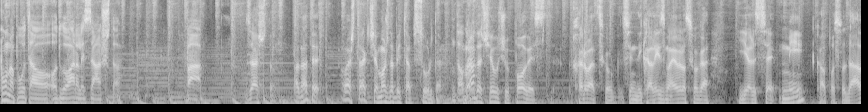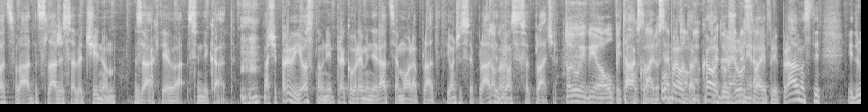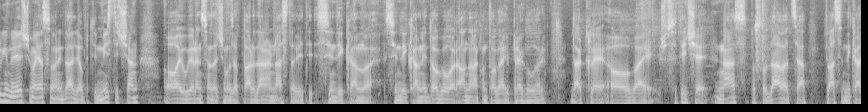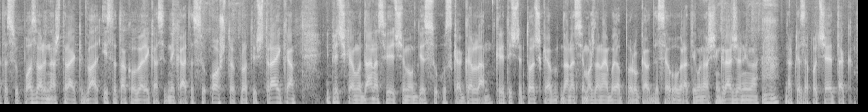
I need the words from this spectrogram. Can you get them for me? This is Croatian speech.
puno puta odgovarali zašto. Pa, Zašto? Pa znate, ovaj štrajk će možda biti apsurdan. Dobro. Možda će ući u povijest hrvatskog sindikalizma, evropskoga, jer se mi, kao poslodavac, vlada slaže sa većinom zahtjeva sindikata. Mhm. Znači prvi i osnovni prekovremeni rad se mora platiti. On će se platiti Dobro. i on se sad plaća. to je uvijek bio upit u Tako stvari je, u upravo tome. tako, kao dežurstva i pripravnosti i drugim riječima ja sam vam i dalje optimističan, ovaj, uvjeren sam da ćemo za par dana nastaviti sindikalno, sindikalni dogovor, a onda nakon toga i pregovore. Dakle, ovaj, što se tiče nas, poslodavaca, dva sindikata su pozvali na štrajk, dva isto tako velika sindikata su oštro protiv štrajka i pričekajmo danas, vidjet ćemo gdje su uska grla, kritične točke, danas je možda najbolja poruka da se obratimo našim građanima. Dakle, za početak,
